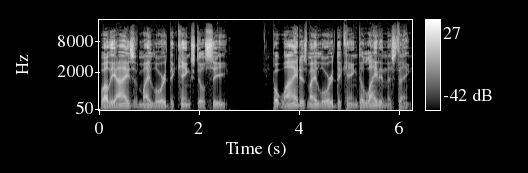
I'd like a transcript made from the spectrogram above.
while the eyes of my lord the king still see. But why does my lord the king delight in this thing?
